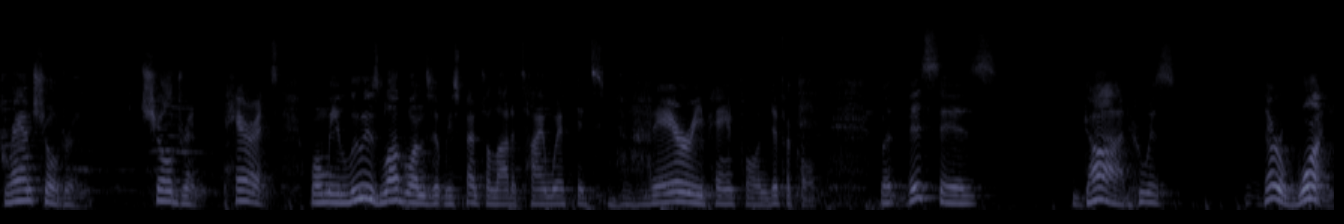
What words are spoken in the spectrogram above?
grandchildren, children, parents. When we lose loved ones that we spent a lot of time with, it's very painful and difficult. But this is God, who is, they're one.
